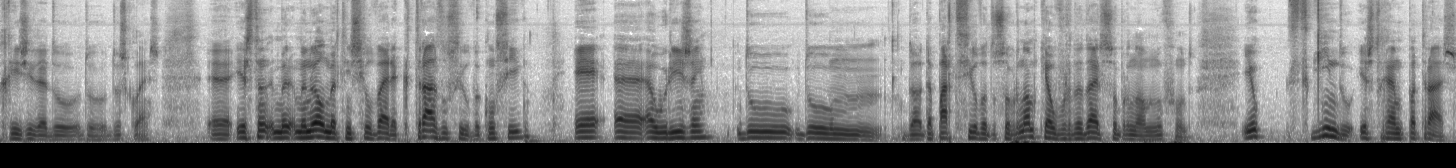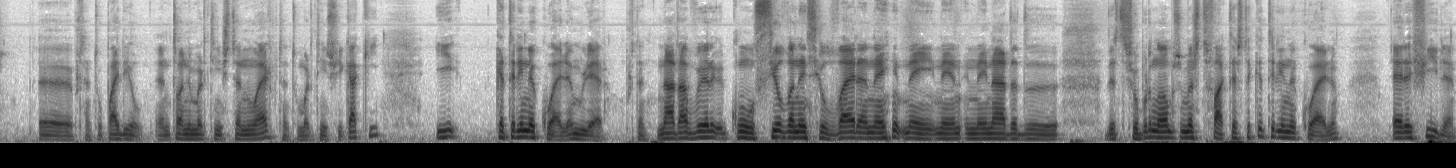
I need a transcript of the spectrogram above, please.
rígida do, do, dos clãs. Eh, este Manuel Martins Silveira, que traz o Silva consigo, é a, a origem do, do, da parte Silva do sobrenome, que é o verdadeiro sobrenome, no fundo. Eu, seguindo este ramo para trás, uh, portanto, o pai dele, António Martins Tanoeiro, portanto, o Martins fica aqui, e Catarina Coelho, a mulher. Portanto, nada a ver com Silva, nem Silveira, nem, nem, nem, nem nada de, destes sobrenomes, mas de facto, esta Catarina Coelho era filha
